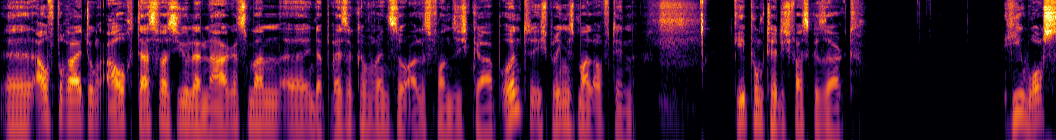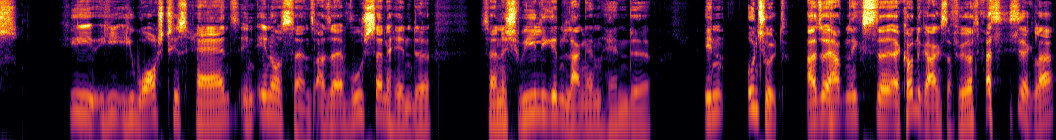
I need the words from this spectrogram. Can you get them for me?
äh, Aufbereitung, auch das, was Julian Nagelsmann äh, in der Pressekonferenz so alles von sich gab. Und ich bringe es mal auf den G-Punkt, hätte ich fast gesagt. He was, he, he, he washed his hands in innocence. Also er wusch seine Hände, seine schwieligen, langen Hände in Unschuld. Also er hat nichts, äh, er konnte gar nichts dafür, das ist ja klar.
